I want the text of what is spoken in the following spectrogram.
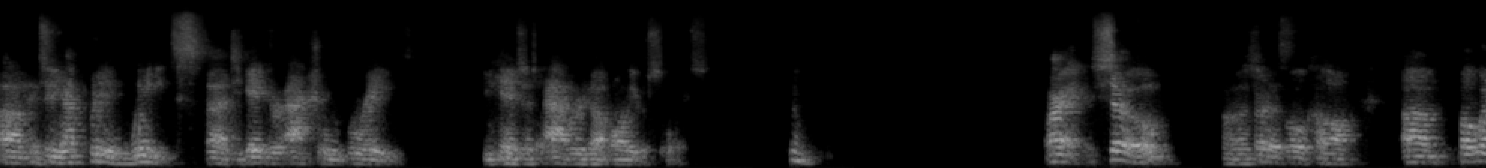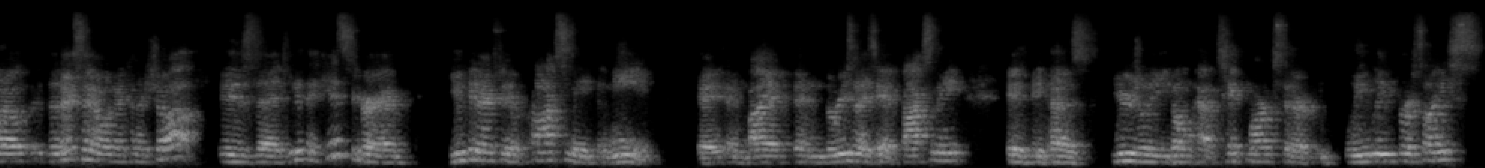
Um, and so you have to put in weights uh, to get your actual grade. You can't just average up all your scores. Hmm. All right, so uh, sorry, that's a little call. Um, but what I, the next thing I want to kind of show up is that with a histogram, you can actually approximate the mean. Okay, and by and the reason I say approximate is because usually you don't have tick marks that are completely precise.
